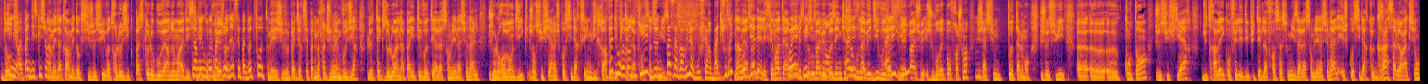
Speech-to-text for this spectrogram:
qu'il n'y aurait pas de discussion. Non, mais d'accord. Mais donc, si je suis votre logique, parce que le gouvernement a décidé Non, mais vous pouvez pas toujours dire c'est pas de votre faute. Mais je veux pas dire que c'est pas de ma faute. Je vais Mm. même vous dire, le texte de loi n'a pas été voté à l'Assemblée nationale. Je le revendique. J'en suis fier et je considère que c'est une victoire En fait, vous de revendiquez France de ne pas avoir eu à vous faire battre. Je voudrais qu'on Non mais revienne. attendez, laissez-moi terminer Ouais, parce mais que vous m'avez posé une question, vous m'avez dit vous assumez pas. Je, vais, je vous réponds franchement, j'assume totalement. Je suis euh, euh, euh, content, je suis fier du travail qu'ont fait les députés de la France insoumise à l'Assemblée nationale et je considère que grâce à leur action,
